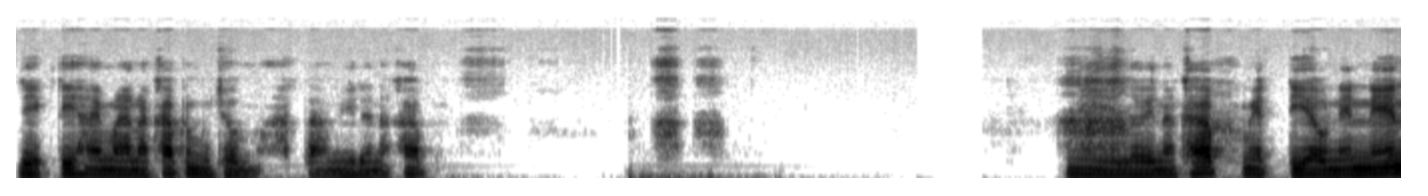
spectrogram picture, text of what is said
เลขที่ให้มานะครับท่านผู้ชมตามนี้เลยนะครับนี่เลยนะครับ เม็ดเดียวเน้น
